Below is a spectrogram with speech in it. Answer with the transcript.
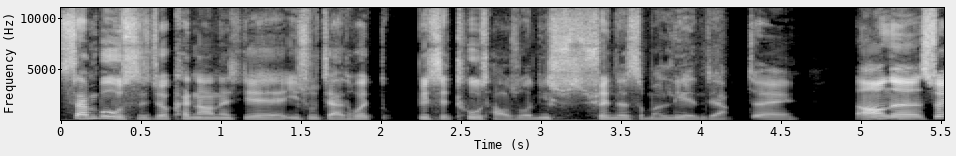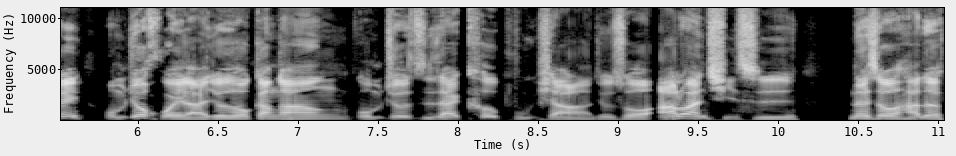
三不五时就看到那些艺术家都会彼此吐槽说：“你选择什么练？”这样对。然后呢，所以我们就回来，就是说刚刚我们就只是在科普一下啦，就是说阿乱其实那时候他的。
